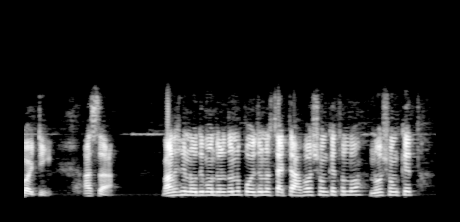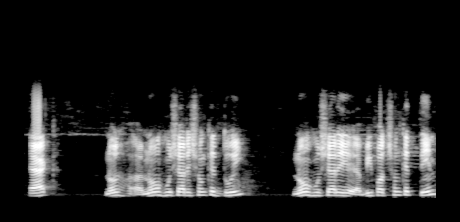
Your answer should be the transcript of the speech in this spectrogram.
কয়টি? আচ্ছা বাংলাদেশের নদী বন্দরের জন্য প্রয়োজনীয় চারটি আবহাওয়া সংকেত হলো নৌ সংকেত এক নৌ হুঁশিয়ারি সংকেত দুই নৌ হুঁশিয়ারি বিপদ সংকেত তিন,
